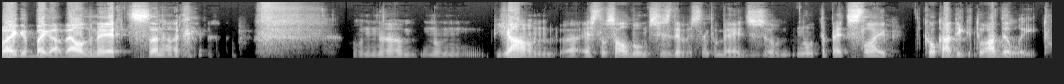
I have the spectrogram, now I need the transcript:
baiga, baigā vēlna mērķis sanāk. un, um, nu, jā, un uh, es tos albumus izdevu, es nepabeidzu, nu, tāpēc, lai kaut kādīgi to atdalītu.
